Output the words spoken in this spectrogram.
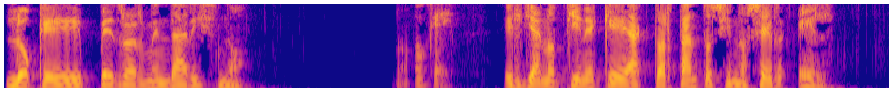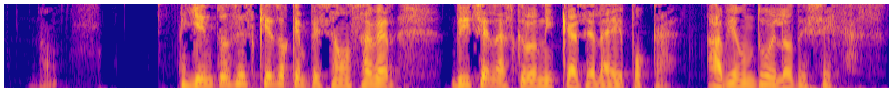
Lo que Pedro Armendáriz no. Ok. Él ya no tiene que actuar tanto, sino ser él. ¿no? Y entonces, ¿qué es lo que empezamos a ver? Dicen las crónicas de la época, había un duelo de cejas.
